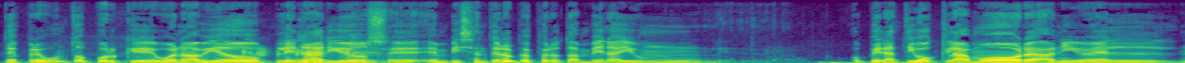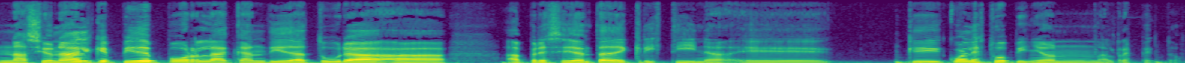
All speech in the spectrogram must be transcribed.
Te pregunto porque, bueno, ha habido plenarios eh, en Vicente López, pero también hay un operativo clamor a nivel nacional que pide por la candidatura a, a presidenta de Cristina. Eh, ¿qué- ¿Cuál es tu opinión al respecto?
